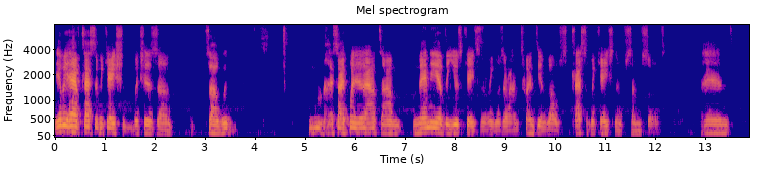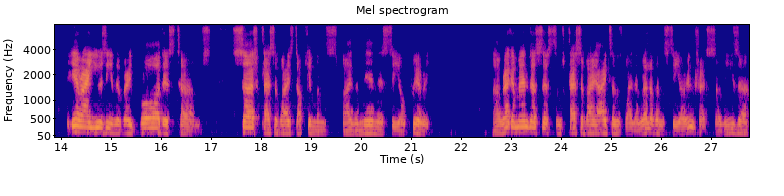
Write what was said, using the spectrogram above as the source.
Here we have classification, which is, uh, so we, mm, as I pointed out, um, many of the use cases, I think it was around 20, involves classification of some sort. And here I'm using in the very broadest terms. Search classifies documents by the nearness to your query. Uh, recommender systems classify items by their relevance to your interest. So these are,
